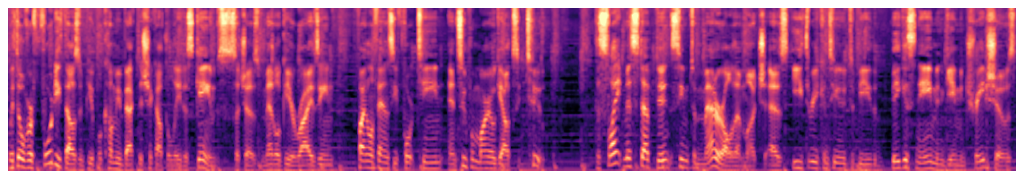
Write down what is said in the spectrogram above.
with over 40,000 people coming back to check out the latest games, such as Metal Gear Rising, Final Fantasy XIV, and Super Mario Galaxy 2. The slight misstep didn't seem to matter all that much, as E3 continued to be the biggest name in gaming trade shows,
